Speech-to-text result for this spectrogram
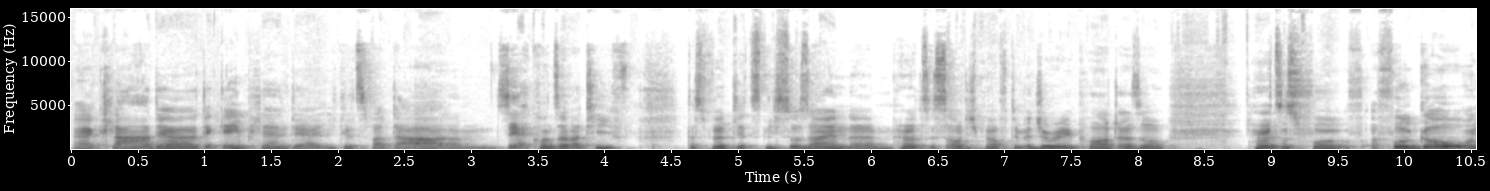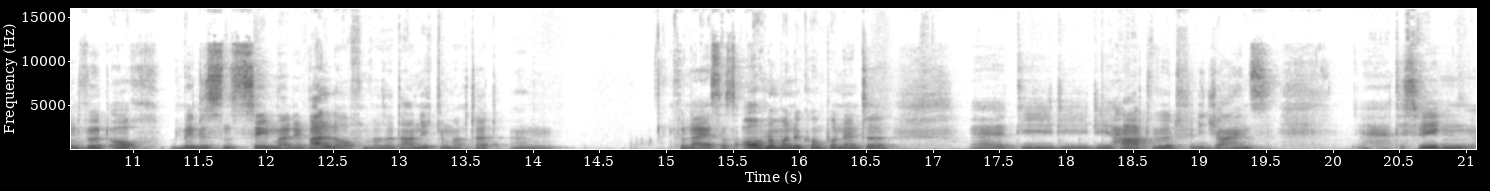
Äh, klar, der, der Gameplan der Eagles war da ähm, sehr konservativ. Das wird jetzt nicht so sein. Ähm, Hurts ist auch nicht mehr auf dem Injury Report, also Hurts ist full, full go und wird auch mindestens zehnmal den Ball laufen, was er da nicht gemacht hat. Ähm, von daher ist das auch nochmal eine Komponente, äh, die, die, die hart wird für die Giants. Äh, deswegen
